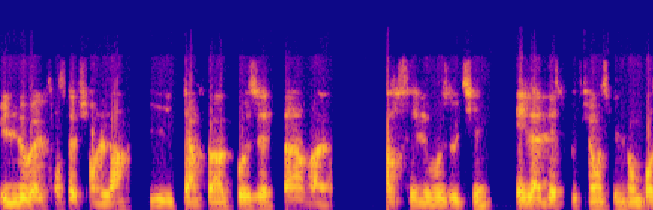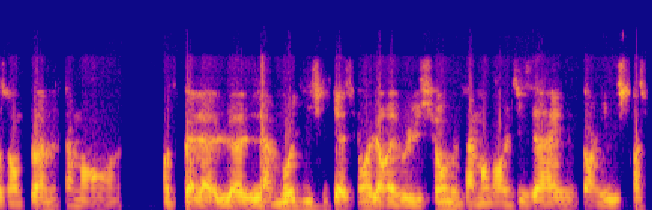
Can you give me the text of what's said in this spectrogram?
une nouvelle conception de l'art qui, est un peu imposée par, euh, par ces nouveaux outils et la destruction aussi de nombreux emplois, notamment, euh, en tout cas la, la modification et leur évolution, notamment dans le design, dans l'illustration.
